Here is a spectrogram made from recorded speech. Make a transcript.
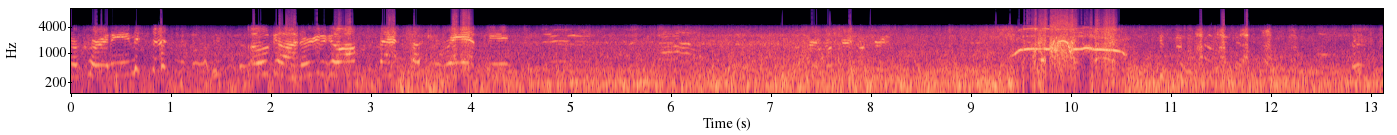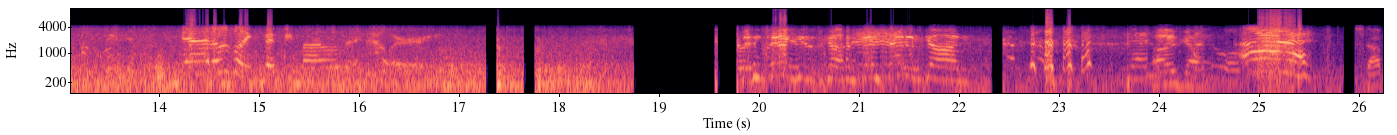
recording. oh god, we're gonna go off that fucking ramp, dude. yeah, that was like 50 miles an hour. Ben is gone. Ben is gone. Oh, he's gone. ah! Stop.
